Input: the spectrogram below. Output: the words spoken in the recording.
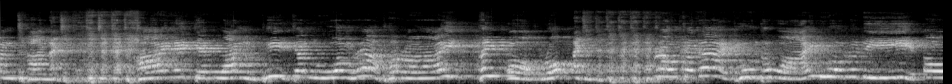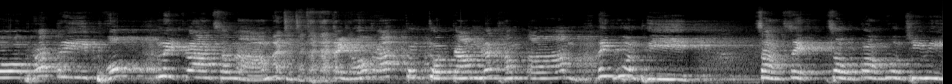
อัญชันภายในเจ็ดวันพี่จะลวงราชพร้ายให้ออกรบเราจะได้ทูลถวายดวงฤดีต่อพระตรีภพในกลางสนามไอ้น้องรักจงจดจำและทำตามให้ท่วนที สั่งเสร็จส่งกล้องร่วมชีวี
